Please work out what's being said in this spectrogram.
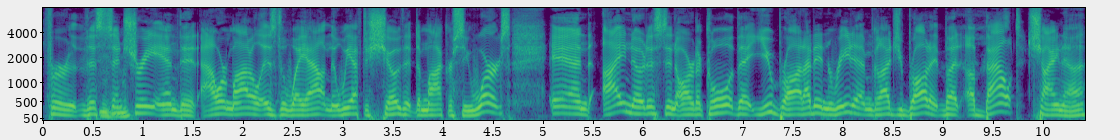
for this mm-hmm. century and that our model is the way out and that we have to show that democracy works. And I noticed an article that you brought, I didn't read it, I'm glad you brought it, but about China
